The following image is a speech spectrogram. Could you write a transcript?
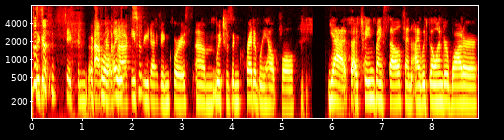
like I've since taken a, after well. A, a free diving course, um, which was incredibly helpful. Yeah, I trained myself and I would go underwater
